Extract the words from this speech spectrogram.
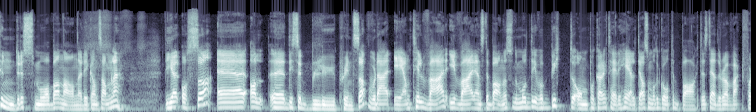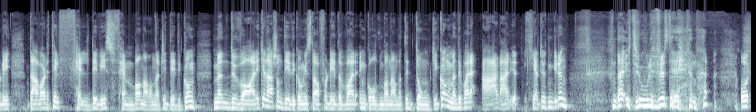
100 små bananer de kan samle. De har også eh, all, eh, disse blueprintsa, hvor det er én til hver i hver eneste bane. Så du må drive og bytte om på karakterer hele tida. Så må du gå tilbake til steder du har vært, fordi der var det tilfeldigvis fem bananer til Diddy Kong. Men du var ikke der som Diddy Kong i stad fordi det var en golden banan til Donkey Kong. Men de bare er der helt uten grunn. Det er utrolig frustrerende. Og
